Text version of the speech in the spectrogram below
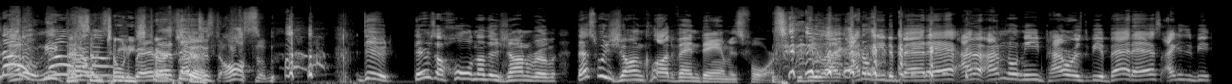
No, I don't need no, That's powers some to Tony Stark badass. I'm just awesome. dude, there's a whole nother genre. That's what Jean Claude Van Damme is for. To be like, I don't need a badass. I, I don't need powers to be a badass. I can just be.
